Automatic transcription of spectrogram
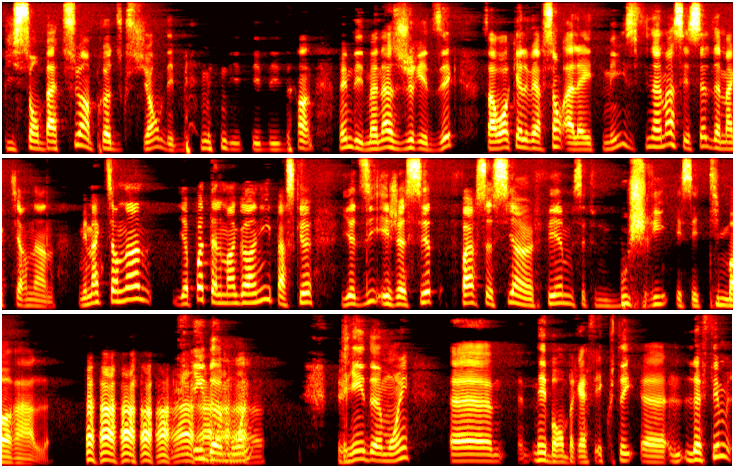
Puis ils se sont battus en production, des, des- des- des- même des menaces juridiques, savoir quelle version allait être mise. Finalement, c'est celle de McTiernan. Mais McTiernan, il n'a pas tellement gagné parce que il a dit, et je cite, faire ceci à un film, c'est une boucherie et c'est immoral. Rien de moins. Rien de moins. Euh, mais bon, bref, écoutez, euh, le film,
